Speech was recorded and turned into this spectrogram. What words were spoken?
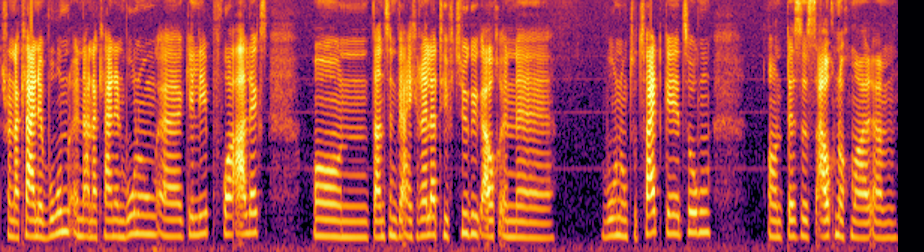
schon eine kleine Wohn in einer kleinen Wohnung äh, gelebt vor Alex. Und dann sind wir eigentlich relativ zügig auch in eine Wohnung zu zweit gezogen. Und das ist auch nochmal ähm,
